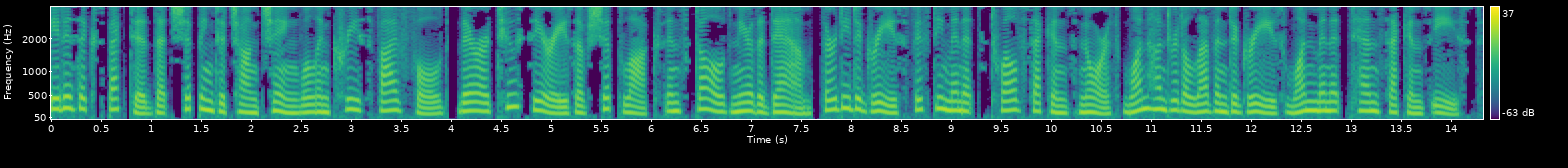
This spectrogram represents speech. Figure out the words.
It is expected that shipping to Chongqing will increase fivefold. There are two series of ship locks installed near the dam: 30 degrees 50 minutes 12 seconds north, 111 degrees 1 minute 10 seconds east.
